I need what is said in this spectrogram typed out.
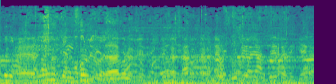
Molim vas. Tako ne usudio ja tebe, ni njega.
